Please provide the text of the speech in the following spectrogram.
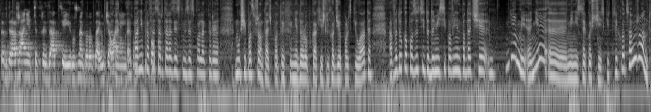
we wdrażanie, cyfryzację i różnego rodzaju działania. No tak. Pani profesor teraz jest w tym zespole, który musi posprzątać po tych niedoróbkach, jeśli chodzi o Polski Ład, a według opozycji do dymisji powinien podać się nie, nie e, minister Kościński, tylko cały rząd.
